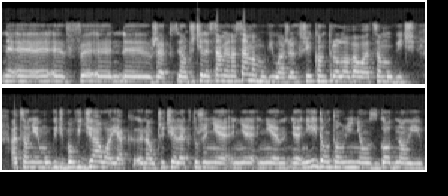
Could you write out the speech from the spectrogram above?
E, e, w, że nauczyciele sami, ona sama mówiła, że się kontrolowała, co mówić, a co nie mówić, bo widziała, jak nauczyciele, którzy nie, nie, nie, nie idą tą linią zgodną i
